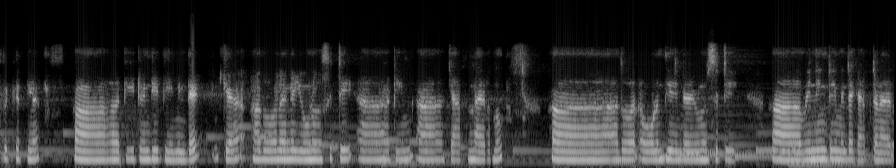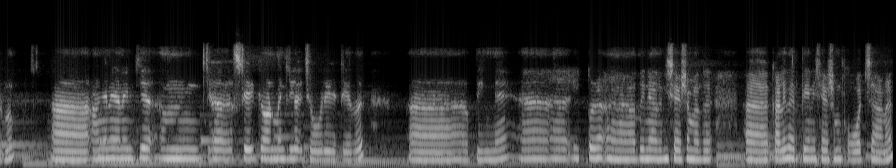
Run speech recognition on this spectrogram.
ക്രിക്കറ്റിൽ ടി ട്വന്റി ടീമിന്റെ അതുപോലെ തന്നെ യൂണിവേഴ്സിറ്റി ടീം ക്യാപ്റ്റൻ ആയിരുന്നു. അതുപോലെ all India India university winning ടീമിന്റെ ക്യാപ്റ്റൻ ആയിരുന്നു. അങ്ങനെയാണ് എനിക്ക് സ്റ്റേറ്റ് ഗവൺമെന്റിൽ ജോലി കിട്ടിയത്. പിന്നെ ഇപ്പോൾ അതിന് അതിനുശേഷം അത് കളി നിർത്തിയതിന് ശേഷം കോച്ചാണ്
